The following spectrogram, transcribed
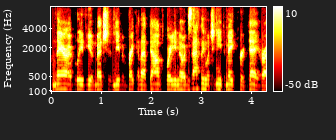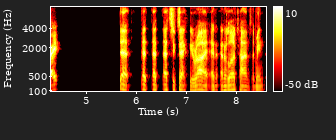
from there. I believe you had mentioned even breaking that down to where you know exactly what you need to make per day, right? Yeah, that, that that's exactly right. And, and a lot of times, I mean,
